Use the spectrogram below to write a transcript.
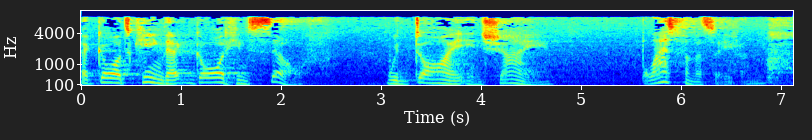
That God's King, that God Himself would die in shame. Blasphemous even.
